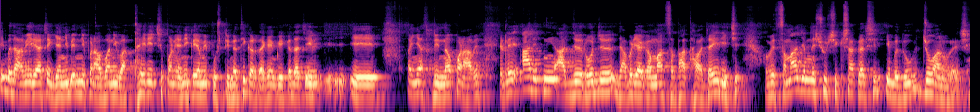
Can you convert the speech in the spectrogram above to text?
એ બધા આવી રહ્યા છે. જ્ઞાનીબેનની પણ આવવાની વાત થઈ રહી છે, પણ એની કંઈ અમે પુષ્ટિ નથી કરતા, કેમ કે કદાચ એ એ અહીંયા સુધી ન પણ આવે. એટલે આ રીતની આજ રોજ જાબડિયા ગામમાં સભા થવા જઈ રહી છે. હવે સમાજ એમને શું શિક્ષા કરશે એ બધું જોવાનું રહેશે.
